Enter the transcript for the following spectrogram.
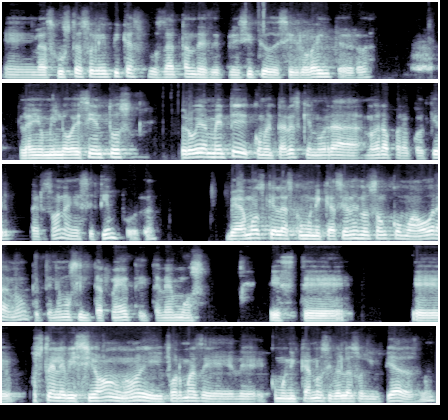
en las justas olímpicas pues datan desde el principio del siglo XX, ¿verdad? El año 1900, pero obviamente comentarles que no era, no era para cualquier persona en ese tiempo, ¿verdad? Veamos que las comunicaciones no son como ahora, ¿no? Que tenemos internet y tenemos este, eh, pues, televisión, ¿no? Y formas de, comunicarnos y ver las Olimpiadas, ¿no?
